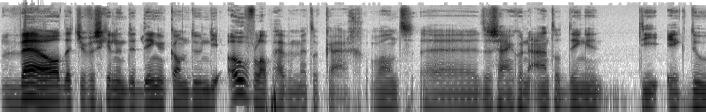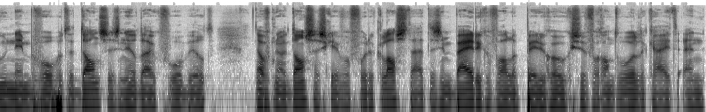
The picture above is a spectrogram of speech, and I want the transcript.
wel dat je verschillende dingen kan doen die overlap hebben met elkaar. Want eh, er zijn gewoon een aantal dingen die ik doe. Neem bijvoorbeeld het dansen, is een heel duidelijk voorbeeld. Of ik nou dansles geef of voor de klas sta, het is in beide gevallen pedagogische verantwoordelijkheid. En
